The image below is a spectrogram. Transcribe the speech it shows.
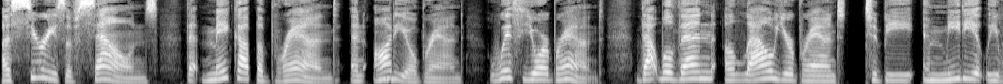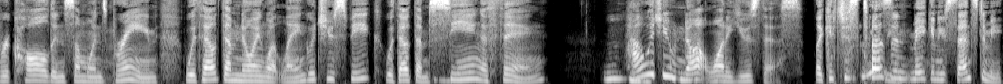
a series of sounds that make up a brand, an mm. audio brand, with your brand that will then allow your brand to be immediately recalled in someone's brain without them knowing what language you speak, without them seeing a thing. How Mhm. would you not want to use this? Like, it just doesn't make any sense to me,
